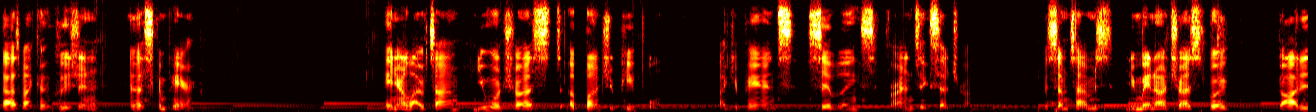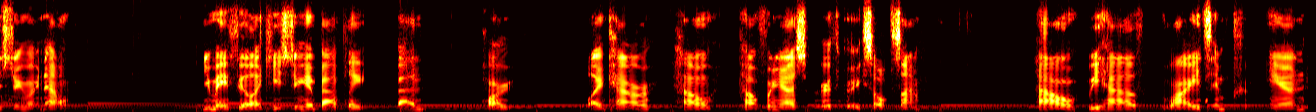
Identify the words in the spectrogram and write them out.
That was my conclusion, and let's compare. In your lifetime, you will trust a bunch of people, like your parents, siblings, friends, etc. But sometimes you may not trust what God is doing right now. You may feel like He's doing a bad play, bad part, like how how California has earthquakes all the time, how we have riots and and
